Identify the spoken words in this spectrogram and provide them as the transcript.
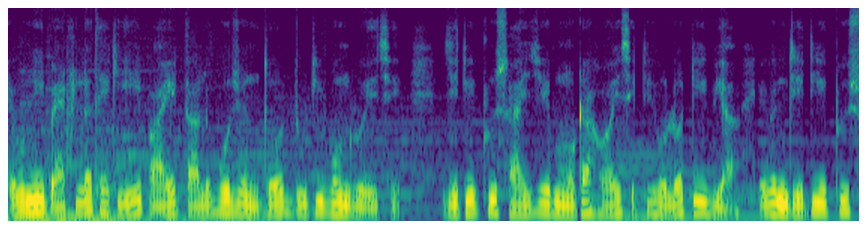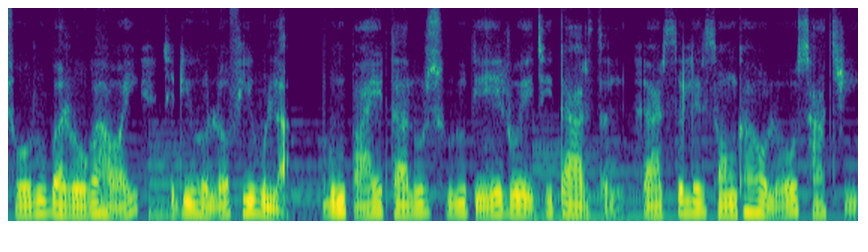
এবং এই প্যাটেলা থেকে পায়ের তালু পর্যন্ত দুটি বোন রয়েছে। যেটি একটু সাইজে মোটা হয়, সেটি হলো টিবিয়া এবং যেটি একটু সরু বা রোগা হয়, সেটি হলো ফিবুলা। এবং পায়ের তালুর শুরুতে রয়েছে টার্সেল। টার্সেলের সংখ্যা হলো সাতটি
